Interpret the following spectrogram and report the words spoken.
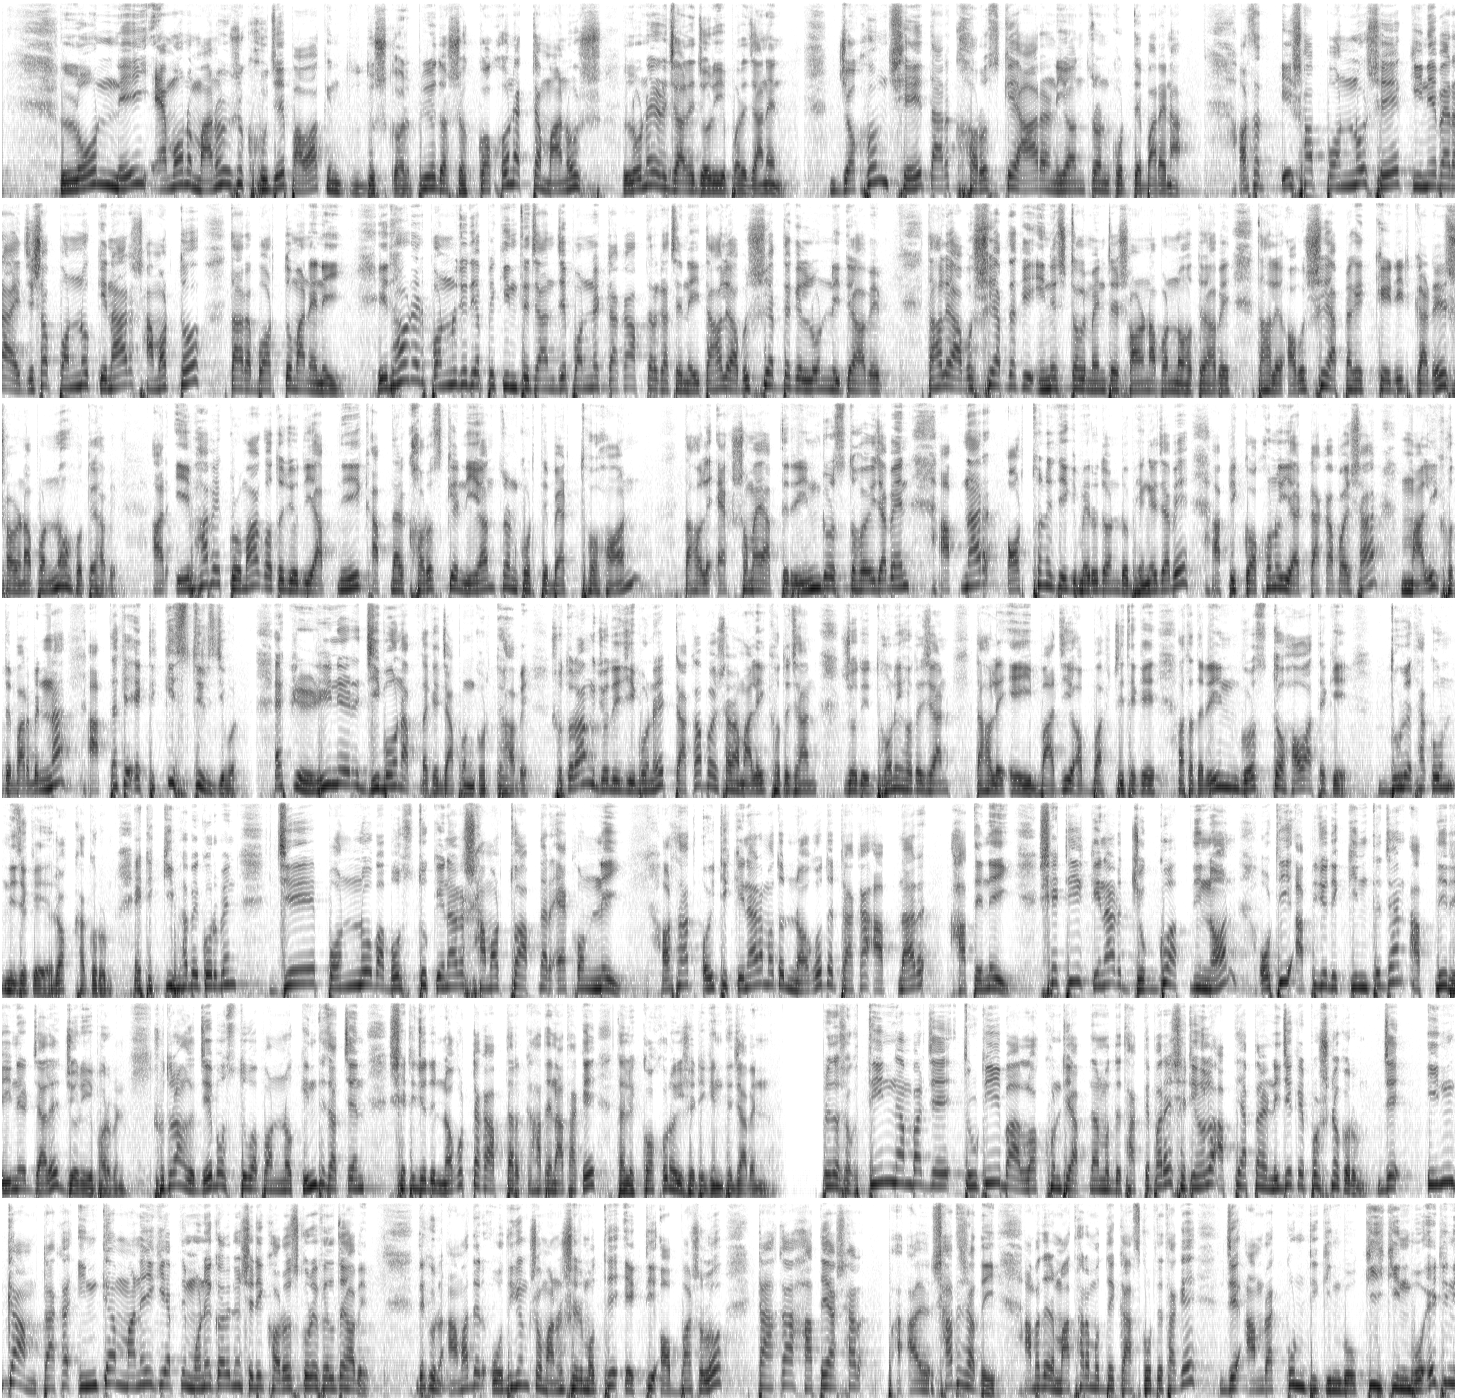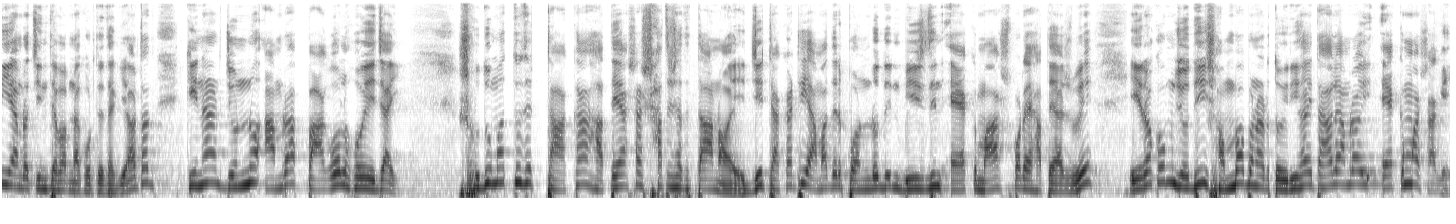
লোন নেই এমন মানুষ খুঁজে পাওয়া কিন্তু দুষ্কর। প্রিয় দর্শক, কখন একটা মানুষ লোনের জালে জড়িয়ে পড়ে জানেন? যখন সে তার খরচকে আর নিয়ন্ত্রণ করতে পারে না। অর্থাৎ এসব পণ্য সে কিনে বেড়ায়, যেসব পণ্য কেনার সামর্থ্য তার বর্তমানে নেই। এ ধরনের পণ্য যদি আপনি কিনতে চান, যে পণ্যের টাকা আপনার কাছে নেই, তাহলে অবশ্যই আপনাকে লোন নিতে হবে। তাহলে অবশ্যই আপনাকে ইনস্টলমেন্টের স্বর্ণাপন্ন হতে হবে। তাহলে অবশ্যই আপনাকে ক্রেডিট কার্ডের স্বর্ণাপন্ন হতে হবে। আর এভাবে ক্রমাগত যদি আপনি আপনার খরচকে নিয়ন্ত্রণ করতে ব্যর্থ হন তাহলে একসময় আপনি ঋণগ্রস্ত হয়ে যাবেন, আপনার অর্থনৈতিক মেরুদণ্ড ভেঙে যাবে, আপনি কখনোই আর টাকা পয়সার মালিক হতে পারবেন না, আপনাকে একটি কিস্তির জীবন, একটি ঋণের জীবন আপনাকে যাপন করতে হবে। সুতরাং যদি জীবনে টাকা পয়সার মালিক হতে চান, যদি ধনী হতে চান, তাহলে এই বাজি অভ্যাসটি থেকে, অর্থাৎ ঋণগ্রস্ত হওয়া থেকে দূরে থাকুন, নিজেকে রক্ষা করুন। এটি কীভাবে করবেন? যে পণ্য বা বস্তু কেনার সামর্থ্য আপনার এখন নেই, অর্থাৎ ওইটি কেনার মতো নগদ টাকা আপনার হাতে নেই। সেটি কেনার যোগ্য আপনি নন, ওটি আপনি যদি কিনতে চান আপনি ঋণের জালে জড়িয়ে পড়বেন। সুতরাং যে বস্তু বা পণ্য কিনতে চাচ্ছেন সেটি যদি নগদ টাকা আপনার হাতে না থাকে, তাহলে কখনোই সেটি কিনতে যাবেন না। প্রিয় দর্শক, তিন নাম্বার যে ত্রুটি বা লক্ষণটি আপনার মধ্যে থাকতে পারে, সেটি হলো আপনি আপনার নিজেকে প্রশ্ন করুন যে ইনকাম টাকা ইনকাম মানেই কি আপনি মনে করেন সেটি খরচ করে ফেলতে হবে? দেখুন, আমাদের অধিকাংশ মানুষের মধ্যে একটি অভ্যাস হলো টাকা হাতে আসার সাথে সাথেই আমাদের মাথার মধ্যে কাজ করতে থাকে যে আমরা কোনটি কিনবো, কি কিনবো, এটি নিয়ে আমরা চিন্তা ভাবনা করতে থাকি। অর্থাৎ কেনার জন্য আমরা পাগল হয়ে যাই। শুধুমাত্র যে টাকা হাতে আসার সাথে সাথে তা নয়, যে টাকাটি আমাদের পনেরো দিন, বিশ দিন, এক মাস পরে হাতে আসবে, এরকম যদি সম্ভাবনার তৈরি হয়, তাহলে আমরা ওই এক মাস আগে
